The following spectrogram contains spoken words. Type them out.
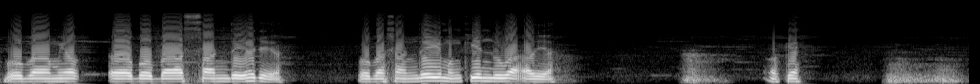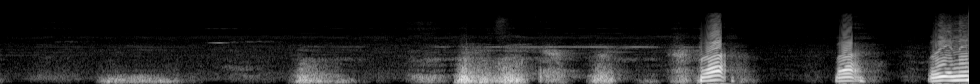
boba milk uh, boba sundae aja ya? Boba sundae mungkin dua kali ya? Oke. Mbak mbak beli ini.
